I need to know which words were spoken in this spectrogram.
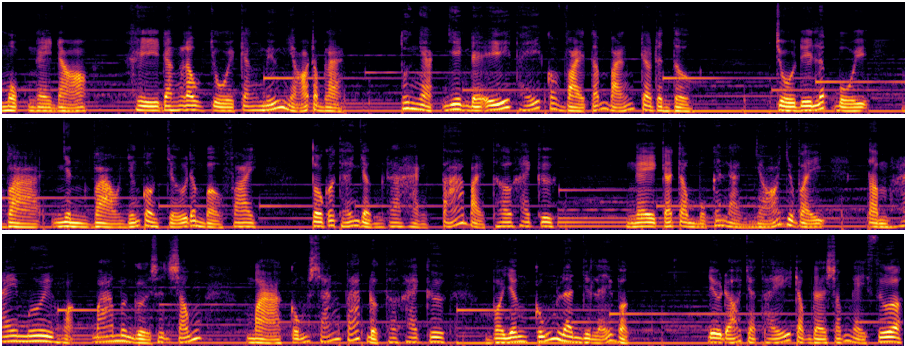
Một ngày nọ, khi đang lau chùi căn miếu nhỏ trong làng, tôi ngạc nhiên để ý thấy có vài tấm bảng treo trên tường. Chùi đi lớp bụi và nhìn vào những con chữ đâm bờ phai, tôi có thể nhận ra hàng tá bài thơ hai cư. Ngay cả trong một cái làng nhỏ như vậy, tầm 20 hoặc 30 người sinh sống mà cũng sáng tác được thơ hai cư và dân cúng lên như lễ vật. Điều đó cho thấy trong đời sống ngày xưa,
